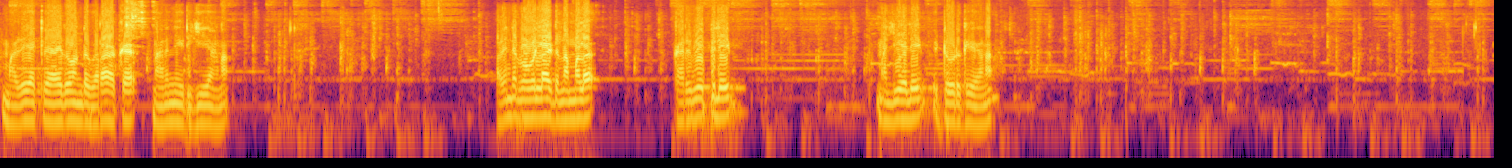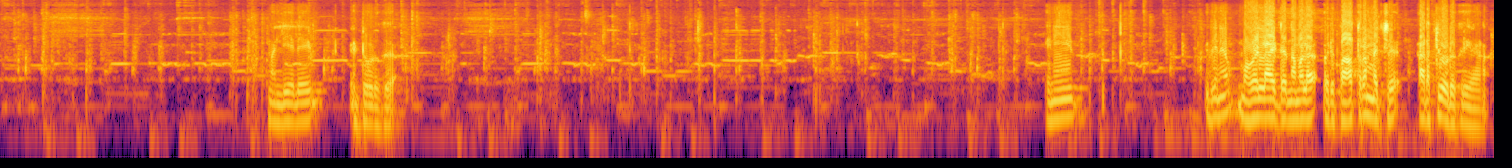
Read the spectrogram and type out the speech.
മഴയൊക്കെ ആയതുകൊണ്ട് വിറകൊക്കെ നനഞ്ഞിരിക്കുകയാണ്. അതിന്റെ മുകളിലായിട്ട് നമ്മൾ കറിവേപ്പിലയും മല്ലിയിലയും ഇട്ട് കൊടുക്കുകയാണ്. മല്ലിയിലയും ഇട്ട് കൊടുക്കുക. ഇനി ഇതിന് മുകളിലായിട്ട് നമ്മൾ ഒരു പാത്രം വെച്ച് അടച്ചു കൊടുക്കുകയാണ്.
